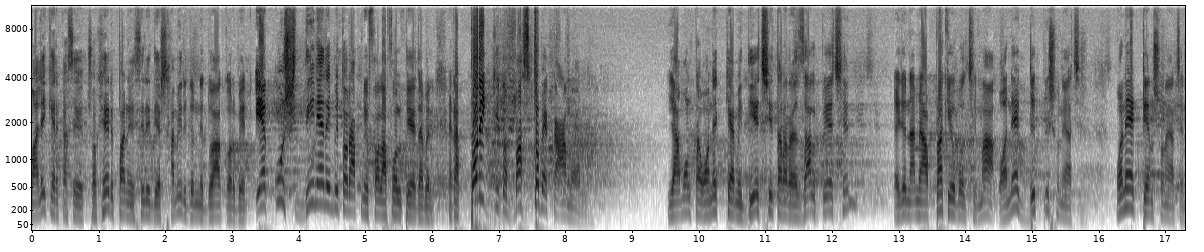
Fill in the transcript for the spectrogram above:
মালিকের কাছে চোখের পানি ছেড়ে দিয়ে স্বামীর জন্য দোয়া করবেন। একুশ দিনের ভিতর আপনি ফলাফল পেয়ে যাবেন। এটা পরীক্ষিত বাস্তব একটা আমল। এই আমলটা অনেককে আমি দিয়েছি, তারা রেজাল্ট পেয়েছেন। এই জন্য আমি আপনাকেও বলছি, মা, অনেক ডিপ্রেশনে আছে অনেক টেনশনে আছেন।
